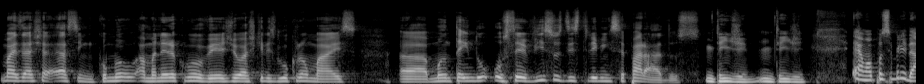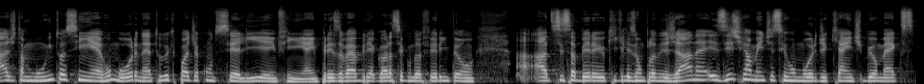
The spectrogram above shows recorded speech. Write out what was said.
Mas acho assim, como eu- a maneira como eu vejo, eu acho que eles lucram mais ah, mantendo os serviços de streaming separados. Entendi, entendi. É uma possibilidade, tá muito assim, é rumor, né? Tudo que pode acontecer ali, enfim, a empresa vai abrir agora segunda-feira, então há de se saber aí o que, que eles vão planejar, né? Existe realmente esse rumor de que a HBO Max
